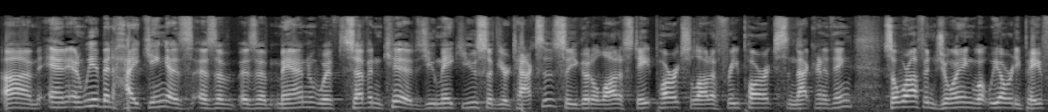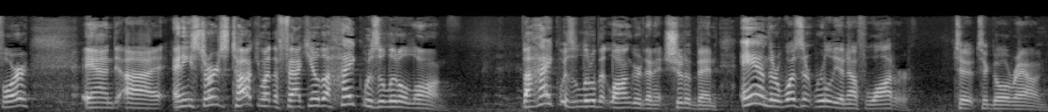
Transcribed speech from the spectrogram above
Um, and, and we had been hiking as, as, a, as a man with seven kids. You make use of your taxes, so you go to a lot of state parks, a lot of free parks, and that kind of thing. So we're off enjoying what we already pay for. And, uh, and he starts talking about the fact, you know, the hike was a little long. The hike was a little bit longer than it should have been, and there wasn't really enough water to, to go around.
